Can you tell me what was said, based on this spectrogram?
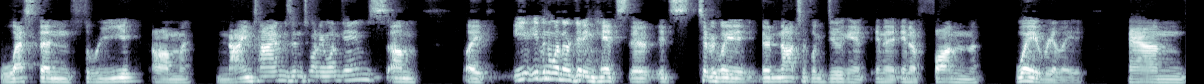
less than three um, nine times in 21 games. Um, like e- even when they're getting hits, they're, it's typically they're not typically doing it in a in a fun way, really. And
